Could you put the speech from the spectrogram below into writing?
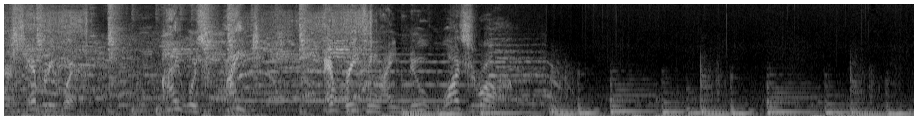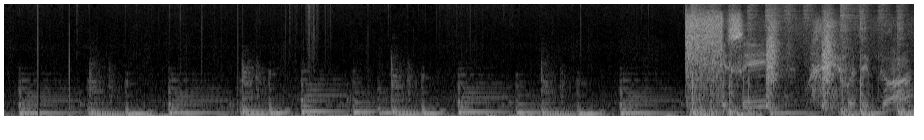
monsters everywhere. I was right. Everything I knew was wrong. You see where they've gone?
